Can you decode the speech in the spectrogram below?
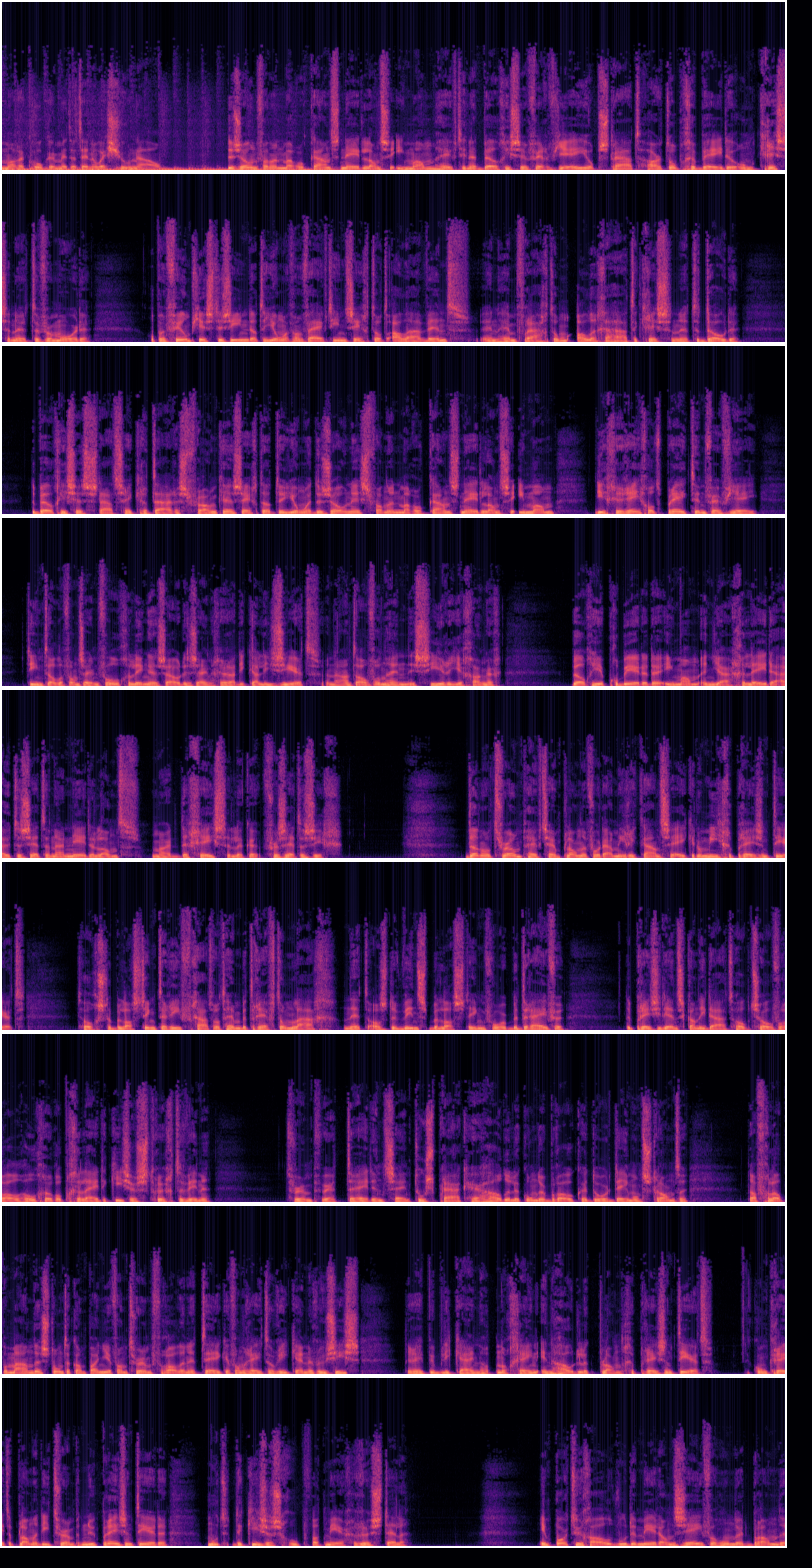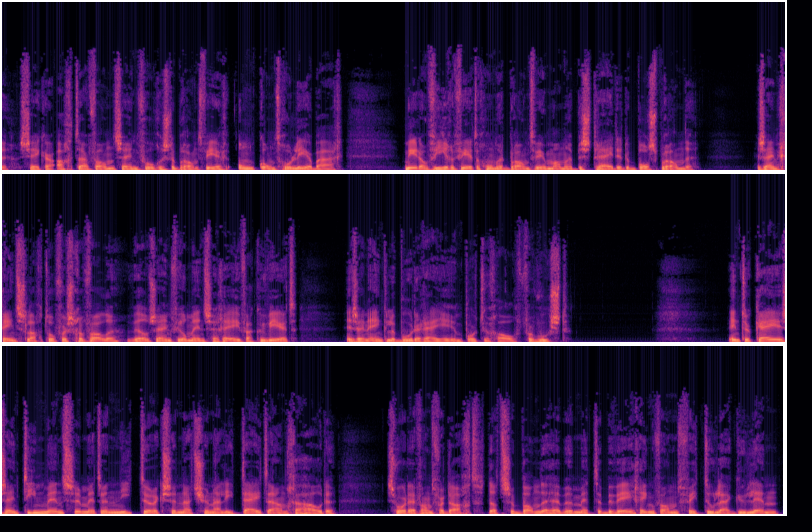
Mark Hokker met het NOS-journaal. De zoon van een Marokkaans-Nederlandse imam heeft in het Belgische Verviers op straat hardop gebeden om christenen te vermoorden. Op een filmpje is te zien dat de jongen van 15 zich tot Allah wendt en hem vraagt om alle gehate christenen te doden. De Belgische staatssecretaris Franke zegt dat de jongen de zoon is van een Marokkaans-Nederlandse imam die geregeld preekt in Verviers. Tientallen van zijn volgelingen zouden zijn geradicaliseerd, een aantal van hen is Syriëganger. België probeerde de imam een jaar geleden uit te zetten naar Nederland, maar de geestelijke verzetten zich. Donald Trump heeft zijn plannen voor de Amerikaanse economie gepresenteerd. Het hoogste belastingtarief gaat wat hem betreft omlaag, net als de winstbelasting voor bedrijven. De presidentskandidaat hoopt zo vooral hoger opgeleide kiezers terug te winnen. Trump werd tijdens zijn toespraak herhaaldelijk onderbroken door demonstranten. De afgelopen maanden stond de campagne van Trump vooral in het teken van retoriek en ruzies. De republikein had nog geen inhoudelijk plan gepresenteerd. De concrete plannen die Trump nu presenteerde moet de kiezersgroep wat meer geruststellen. In Portugal woeden meer dan 700 branden. Zeker acht daarvan zijn volgens de brandweer oncontroleerbaar. Meer dan 4400 brandweermannen bestrijden de bosbranden. Er zijn geen slachtoffers gevallen, wel zijn veel mensen geëvacueerd... en zijn enkele boerderijen in Portugal verwoest. In Turkije zijn tien mensen met een niet-Turkse nationaliteit aangehouden. Ze worden ervan verdacht dat ze banden hebben met de beweging van Fethullah Gulen.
